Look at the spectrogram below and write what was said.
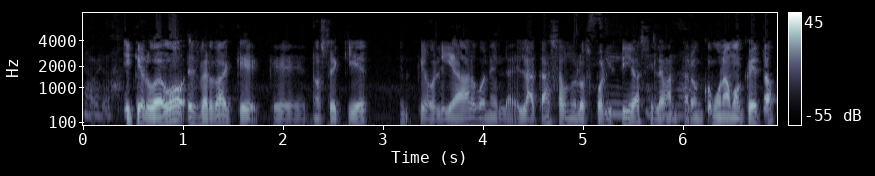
la verdad. Y que luego es verdad que, que no sé quién, que olía algo en, el- en la casa, uno de los Sí, policías, y levantaron verdad. como una moqueta.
